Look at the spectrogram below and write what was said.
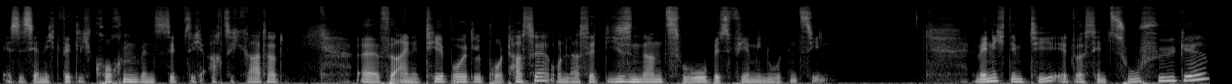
es ist ja nicht wirklich kochen, wenn es 70, 80 Grad hat, äh, für einen Teebeutel pro Tasse und lasse diesen dann 2 bis 4 Minuten ziehen. Wenn ich dem Tee etwas hinzufüge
